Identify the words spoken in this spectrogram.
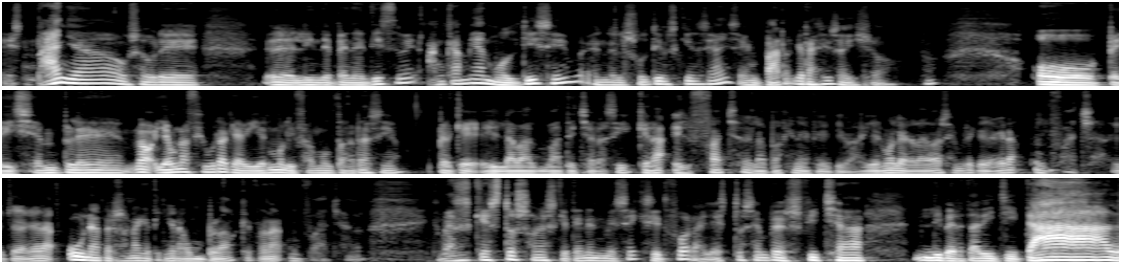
Espanya o sobre eh, l'independentisme han canviat moltíssim en els últims 15 anys, en part gràcies a això. No? O, per exemple... No, hi ha una figura que a Guillermo li fa molta gràcia, perquè ell la va batejar així, que era el fatxa de la pàgina definitiva. A Guillermo li agradava sempre que hi haguera un fatxa, i que hi haguera una persona que tinguera un blog que fos un fatxa. No? El que passa és que estos són els que tenen més èxit fora, i esto sempre es fitxa llibertat digital,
